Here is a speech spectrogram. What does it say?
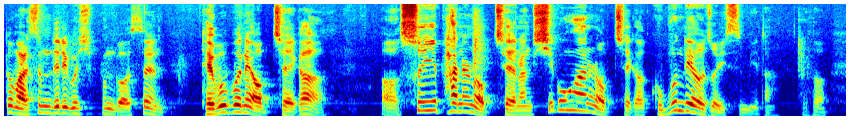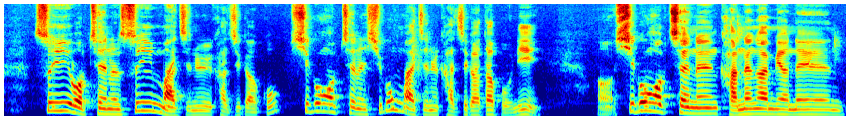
또 말씀드리고 싶은 것은 대부분의 업체가 어, 수입하는 업체랑 시공하는 업체가 구분되어져 있습니다. 그래서 수입 업체는 수입 마진을 가져가고 시공 업체는 시공 마진을 가져가다 보니 어, 시공 업체는 가능하면은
